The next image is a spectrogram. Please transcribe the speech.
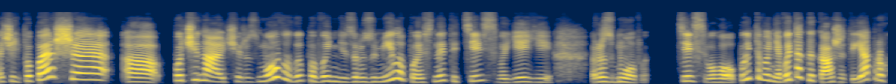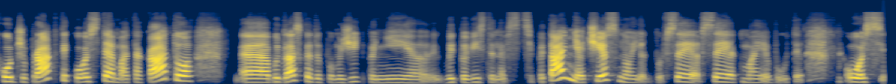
Значить, по-перше, починаючи розмову, ви повинні зрозуміло пояснити ціль своєї розмови, ціль свого опитування. Ви так і кажете: я проходжу практику, ось тема така, то е, будь ласка, допоможіть мені е, відповісти на всі ці питання. Чесно, якби все, все як має бути. Ось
